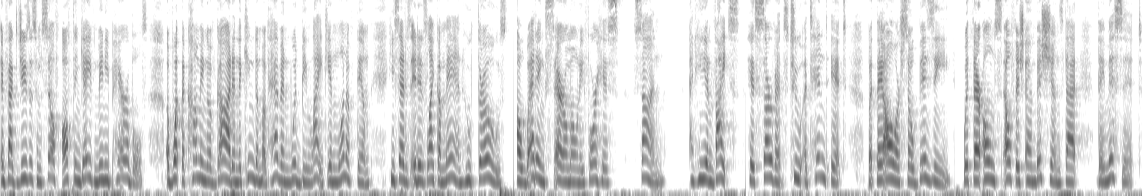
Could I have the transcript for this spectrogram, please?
In fact, Jesus himself often gave many parables of what the coming of God and the kingdom of heaven would be like. In one of them, he says it is like a man who throws a wedding ceremony for his son, and he invites his servants to attend it, but they all are so busy with their own selfish ambitions that they miss it.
